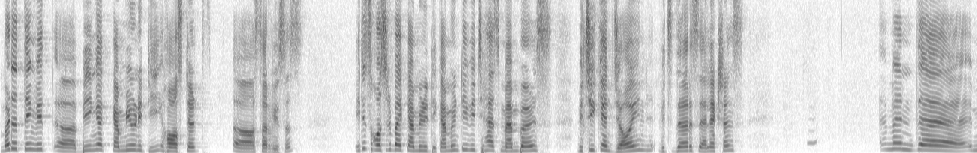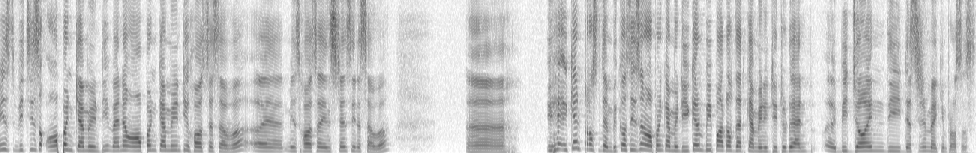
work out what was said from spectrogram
But the thing with uh, being a community hosted uh, services, it is hosted by community. Community which has members, which you can join, which there is elections. I mean, the means which is open community. When an open community hosts a server, uh, means hosts an instance in a server, uh, you, you can trust them because it's an open community. You can be part of that community to do and uh, be join the decision making process.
